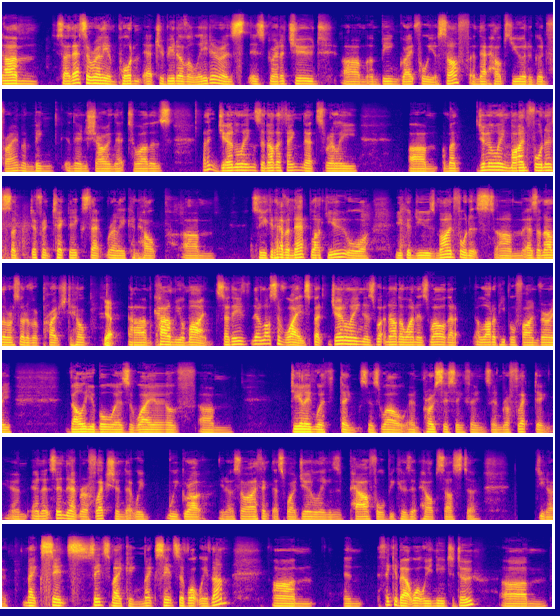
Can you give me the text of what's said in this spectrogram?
um, so that's a really important attribute of a leader is, is gratitude um, and being grateful yourself, and that helps you in a good frame and being and then showing that to others. I think journaling's another thing that's really um, journaling, mindfulness are different techniques that really can help. Um, so you can have a nap like you, or you could use mindfulness um, as another sort of approach to help Yep. um, calm your mind. So there's, there are lots of ways, but journaling is another one as well that a lot of people find very valuable as a way of um, dealing with things as well and processing things and reflecting and and it's in that reflection that we we grow you know so i think that's why journaling is powerful because it helps us to you know make sense sense making make sense of what we've done um, and think about what we need to do um,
